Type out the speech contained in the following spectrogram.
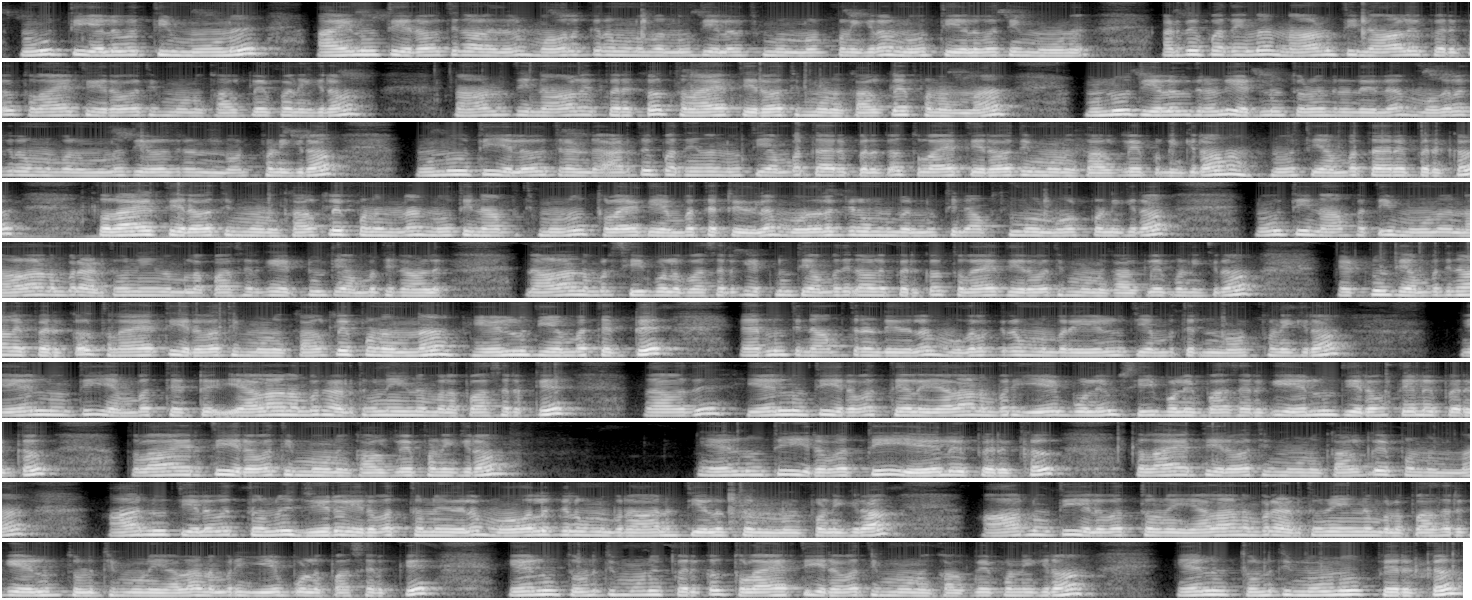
நூற்றி எழுபத்தி மூணு ஐநூற்றி இருபத்தி நாலு இதில் முதல் கிரம நம்பர் நூற்றி எழுபத்தி மூணு நோட் பண்ணிக்கிறோம். நூற்றி எழுபத்தி மூணு. அடுத்து பார்த்தீங்கன்னா நானூற்றி நாலு பேருக்கு தொள்ளாயிரத்தி இருபத்தி மூணு கால்குலேட் பண்ணிக்கிறோம். நானூற்றி நாலு பெருக்கள் தொள்ளாயிரத்தி இருபத்தி மூணு கால்குலேட் பண்ணோம்னா முந்நூற்றி எழுபத்தி ரெண்டு எட்நூற்றி தொண்ணூற்றி ரெண்டு இதில் முதல் கிராம் நம்பர் முந்நூற்றி எழுபத்தி ரெண்டு நோட் பண்ணிக்கிறோம். முந்நூற்றி எழுபத்தி ரெண்டு அடுத்து பார்த்தீங்கன்னா நூற்றி ஐம்பத்தாறு பெருக்கள் தொள்ளாயிரத்தி இருபத்தி மூணு கால்குலேட் பண்ணிக்கிறோம். நூற்றி ஐம்பத்தாறு பெருக்கள் தொள்ளாயிரத்தி இருபத்தி மூணு கால்குலேட் பண்ணோம்னா நூற்றி நாற்பத்தி மூணு தொள்ளாயிரத்தி எண்பத்தெட்டு இதில் முதல் கிராம் நம்பர் நூற்றி நாற்பத்தி மூணு நோட் பண்ணிக்கிறோம். நூற்றி நாற்பத்தி மூணு நாலாம் நம்பர் அடுத்த மணி பாஸ் இருக்குது எட்நூற்றி ஐம்பத்தி நாலு. நாலாம் நம்பர் சி போல பாஸ் இருக்குது எட்நூற்றி ஐம்பத்தி நாலு பெருக்கள் தொள்ளாயிரத்தி இருபத்தி மூணு கால்குலேட் பண்ணிக்கிறோம். எட்நூற்றி ஐம்பத்தி நாலு பெருக்கள் தொள்ளாயிரத்தி இருபத்தி மூணு கால்குலேட் பண்ணோம்னா எழுநூற்றி எண்பத்தெட்டு இரநூத்தி நாற்பத்தி ரெண்டு இதில் முதல் கிராம் நம்பர் எழுநூற்றி எண்பத்தெட்டு நோட் பண்ணிக்கிறோம். ஏழ்நூற்றி எண்பத்தெட்டு. ஏழாம் நம்பர் அடுத்த வினிங் நம்பரில் பாஸ் இருக்குது அதாவது ஏழ்நூற்றி இருபத்தேழு ஏழாம் நம்பர் ஏ போலியும் சி போலியும் பாஸ் இருக்குது ஏழ்நூற்றி இருபத்தேழு பெருக்கள் தொள்ளாயிரத்தி இருபத்தி மூணு கால்குலேட் பண்ணிக்கிறோம். எழுநூற்றி இருபத்தி ஏழு பெருக்கள் தொள்ளாயிரத்தி இருபத்தி மூணு கால்குலேட் பண்ணோம்னா ஆறுநூற்றி எழுபத்தொன்று ஜீரோ இருபத்தொன்று இதில் முதலுக்கு நம்பர் ஆறுநூற்றி எழுபத்தொன்று நோட் பண்ணிக்கிறோம். ஆறுநூற்றி எழுபத்தொன்று ஏழாம் நம்பர் அடுத்த நம்பரில் பாஸ் இருக்குது எழுநூற்றி தொண்ணூற்றி மூணு ஏழாம் நம்பர் ஏ போல் பாஸ் இருக்குது ஏழு தொண்ணூற்றி மூணு பெருக்கள் தொள்ளாயிரத்தி இருபத்தி மூணு கால்குலேட் பண்ணிக்கிறோம். ஏழு தொண்ணூற்றி மூணு பெருக்கள்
